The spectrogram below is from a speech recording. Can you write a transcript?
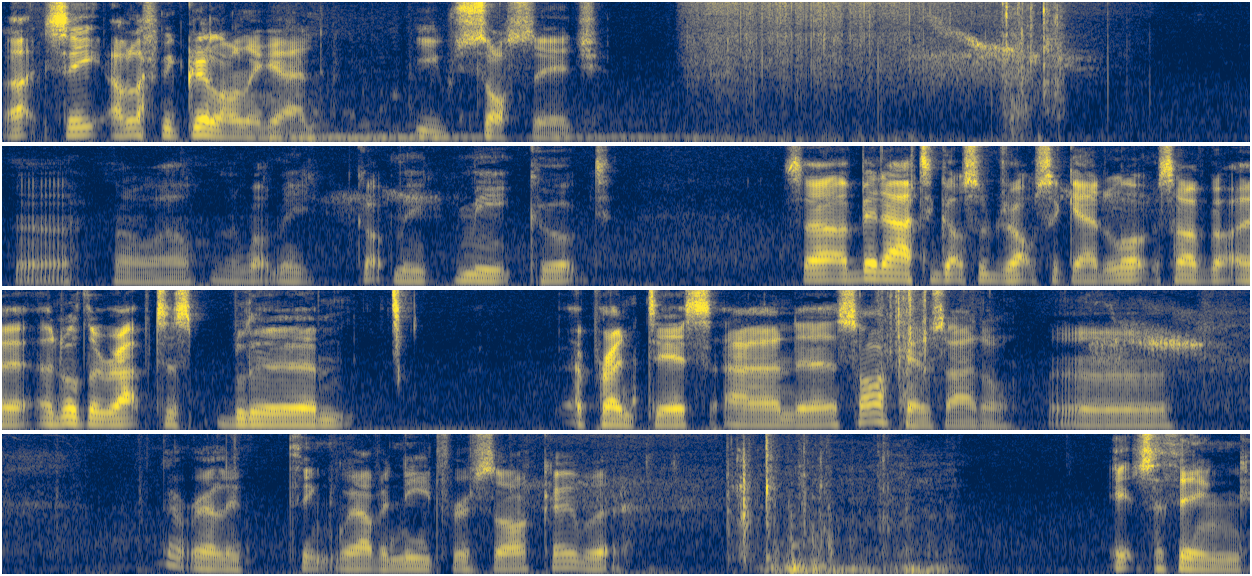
Uh, see, I've left my grill on again. You sausage. Uh, oh well, I've got me got me meat cooked. So I've been out and got some drops again. Look, so I've got a, another Raptor um, apprentice and a Sarco saddle. Uh, don't really think we have a need for a Sarco, but it's a thing.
